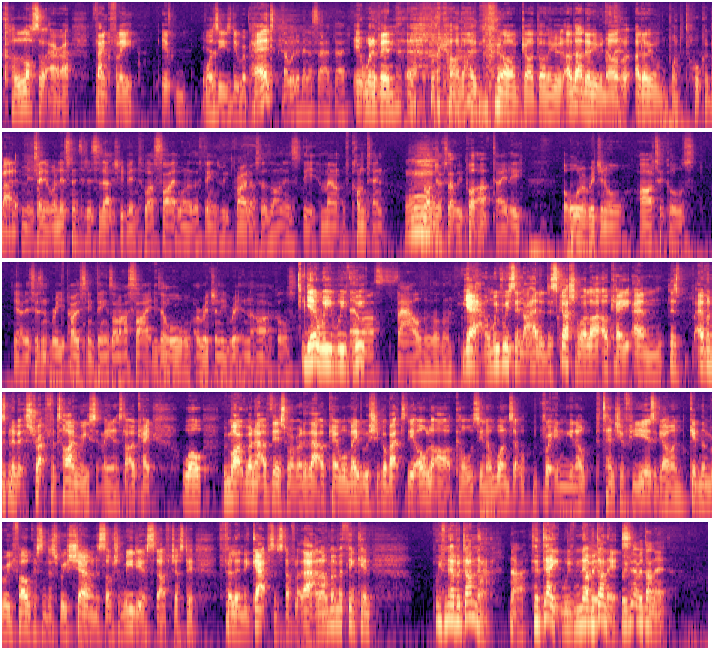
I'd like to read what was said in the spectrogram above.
colossal error. Thankfully, it was easily repaired. That would have been a sad day. It would have been, uh, God, I, oh God, don't even, I don't, I don't even know, I don't even want to talk about it. I mean, if anyone listening to this has actually been to our site, one of the things we pride ourselves on is the amount of content. Mm. Not just that we put up daily, but all original articles. You know, this isn't reposting things on our site. These are all originally written articles. Yeah, we, we've, There we, are thousands of them. Yeah, and we've recently like, had a discussion where like, okay, um, there's everyone's been a bit strapped for time recently, and it's like, okay, well, we might run out of this, we might run out of that. Okay, well, maybe we should go back to the older articles, you know, ones that were written, you know, potentially a few years ago, and give them a refocus and just reshare on the social media stuff just to fill in the gaps and stuff like that. And I remember thinking, we've never done that No, to date. We've never I mean, done it. We've never done it.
